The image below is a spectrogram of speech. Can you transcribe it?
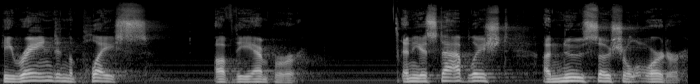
He reigned in the place of the emperor, and he established a new social order.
